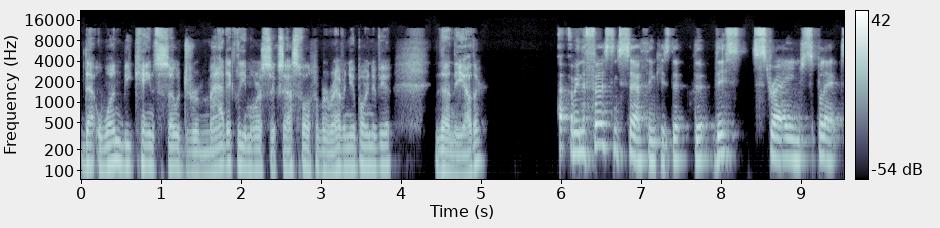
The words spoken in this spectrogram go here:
that one became so dramatically more successful from a revenue point of view than the other? I mean, the first thing to say, I think, is that, that this strange split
